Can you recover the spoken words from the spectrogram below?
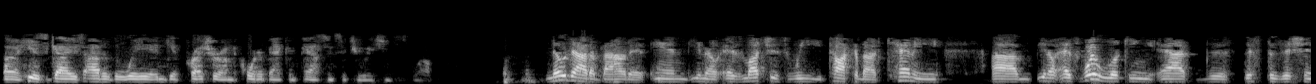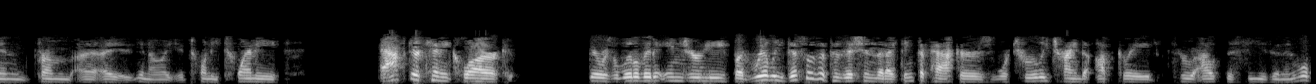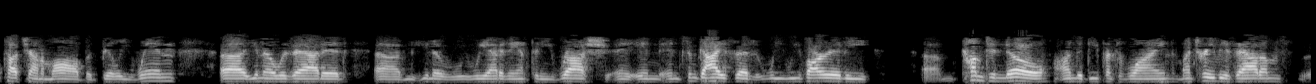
uh, his guys out of the way and get pressure on the quarterback in passing situations as well. No doubt about it. And, you know, as much as we talk about Kenny, um, you know, as we're looking at this, this position from, uh, you know, 2020, after Kenny Clark, there was a little bit of injury, but really this was a position that I think the Packers were truly trying to upgrade throughout the season. And we'll touch on them all, but Billy Winn, uh, you know, was added. Um, you know, we added Anthony Rush and, and some guys that we, we've already um, come to know on the defensive line. Montravius Adams uh,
